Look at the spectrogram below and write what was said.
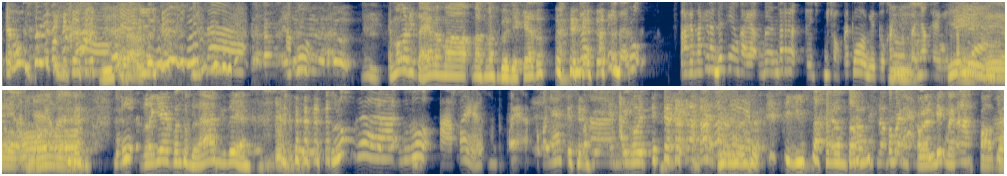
Emang bisa gitu? bisa Bisa. bisa aku Emang gak ditanya sama mas-mas gojeknya tuh? enggak tapi baru terakhir-terakhir ada sih yang kayak mbak ntar dicopet loh gitu. Kan Hmm. banyak kayak gitu. Iya, tapi iya, enggak iya, jadi Apalagi iPhone 11 gitu ya? dulu enggak dulu apa ya Ya, pokoknya eh, Android. si bisa nonton. pokoknya Kalau yang main aspal tuh.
